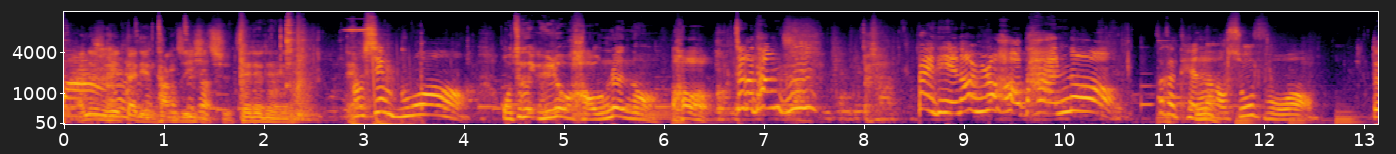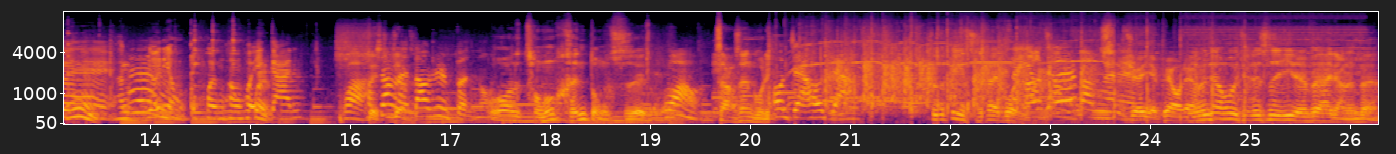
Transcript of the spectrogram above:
啊，那个可以带点汤汁一起吃。对对对对，好幸福哦，哇，这个鱼肉好嫩哦，哦，这个汤汁带甜，然后鱼肉好弹哦。这个甜的好舒服哦，对，很有一点很很回甘。哇，好像来到日本哦。哇，宠物很懂吃哎，哇，掌声鼓励。好假好假，这个定时太过瘾了。要这样棒哎。觉得也漂亮你。们这样会觉得是一人份还是两人份？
